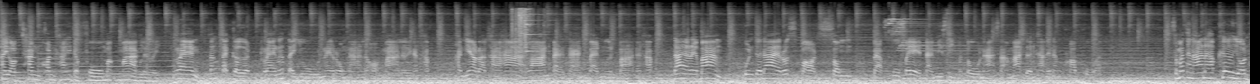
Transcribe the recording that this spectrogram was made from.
ให้ออปชั่นค่อนข้างจะฟูลมาก ๆ เลย แรงตั้งแต่เกิดแรงตั้งแต่อยู่ในโรงงานแล้วออกมาเลยนะครับ คันนี้ราคา 5 ล้าน8แสน8หมื่นบาทนะครับ ได้อะไรบ้าง คุณจะได้รถสปอร์ตทรงแบบคูเป้แต่มี 4 ประตูนะ สามารถเดินทางได้ทั้งครอบครัว สมรรถนะนะครับ เครื่องยนต์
